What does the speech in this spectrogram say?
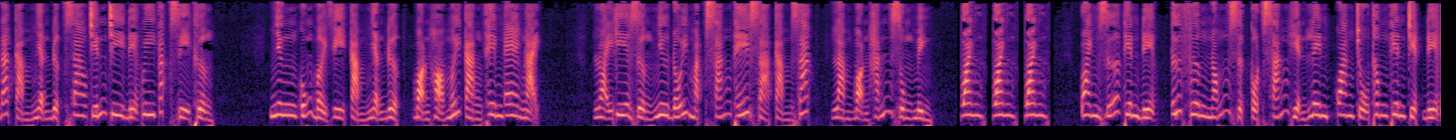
Đã cảm nhận được sao chiến chi địa quy tắc gì thường. Nhưng cũng bởi vì cảm nhận được bọn họ mới càng thêm e ngại. Loại kia dường như đối mặt sáng thế giả cảm giác, làm bọn hắn dùng mình. Oanh, oanh, oanh, oanh giữa thiên địa, tứ phương nóng rực cột sáng hiện lên quang trụ thông thiên triệt địa,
